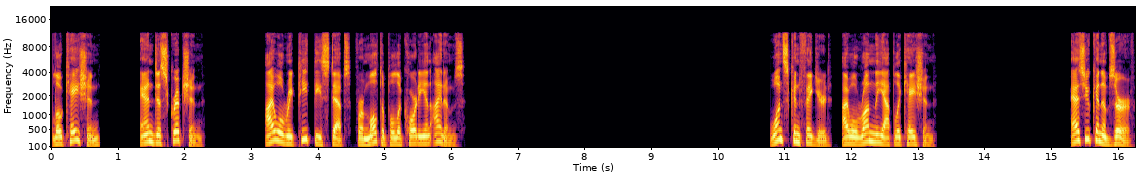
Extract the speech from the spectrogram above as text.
location, and description. I will repeat these steps for multiple accordion items. Once configured, I will run the application. As you can observe,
